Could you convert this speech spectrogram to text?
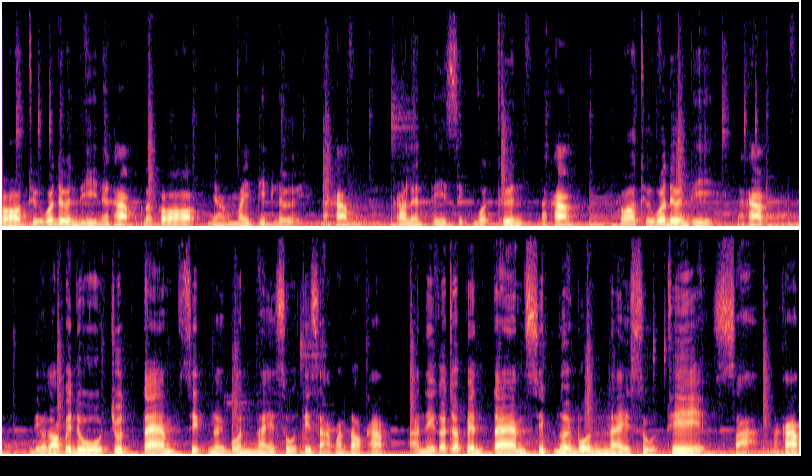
ก็ถือว่าเดินดีนะครับ แล้วก็ยังไม่ผิดเลยนะครับ การันตี 10 งวดขึ้นนะครับ ก็ถือว่าเดินดีนะครับ เดี๋ยวเราไปดูจุดแต้ม 10 หน่วยบนในสูตรที่ 3 กันต่อครับ อันนี้ก็จะเป็นแต้ม 10 หน่วยบนในสูตรที่ 3 นะครับ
